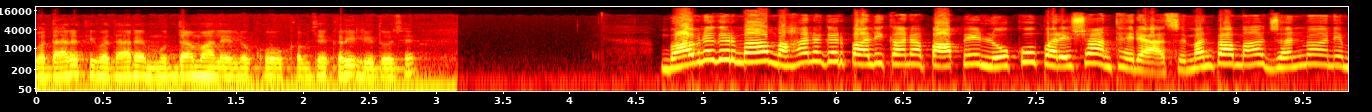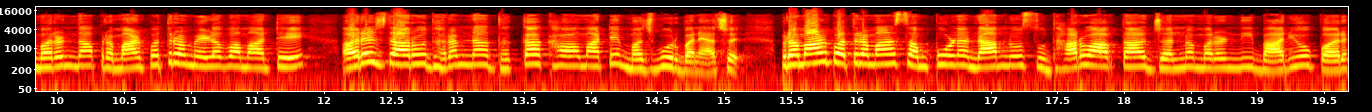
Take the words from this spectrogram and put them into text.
વધારેથી વધારે મુદ્દામાલ એ લોકો કબજે કરી લીધો છે. ભાવનગરમાં મહાનગરપાલિકાના પાપે લોકો પરેશાન થઈ રહ્યા છે. મનપામાં જન્મ અને મરણના પ્રમાણપત્ર મેળવવા માટે અરજદારો ધર્મના ધક્કા ખાવા માટે મજબૂર બન્યા છે. પ્રમાણપત્રમાં સંપૂર્ણ નામનો સુધારો આવતા જન્મ મરણની બારીઓ પર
